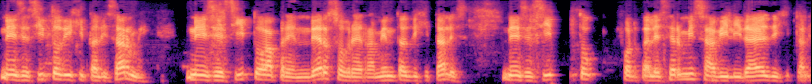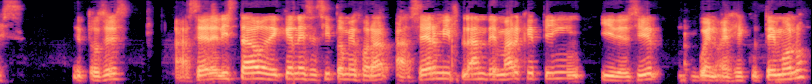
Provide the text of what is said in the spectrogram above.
Necesito digitalizarme, necesito aprender sobre herramientas digitales, necesito fortalecer mis habilidades digitales. Entonces, hacer el listado de qué necesito mejorar, hacer mi plan de marketing y decir, bueno, ejecutémoslo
